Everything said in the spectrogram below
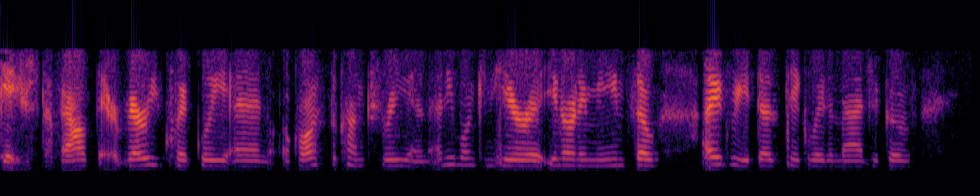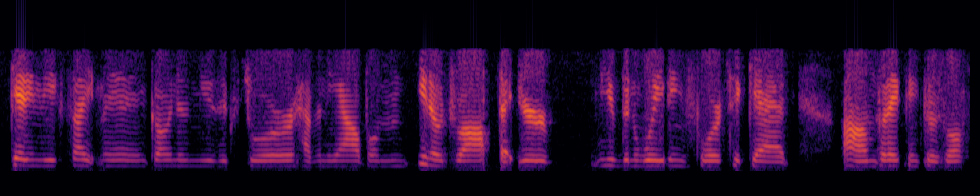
get your stuff out there very quickly and across the country, and anyone can hear it. You know what I mean? So I agree, it does take away the magic of getting the excitement, going to the music store, having the album, you know, drop that you're you've been waiting for to get. Um, but I think there's also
